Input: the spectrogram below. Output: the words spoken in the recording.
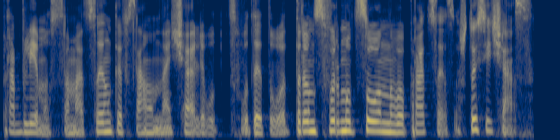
проблемы с самооценкой в самом начале вот, вот этого трансформационного процесса. Что сейчас?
